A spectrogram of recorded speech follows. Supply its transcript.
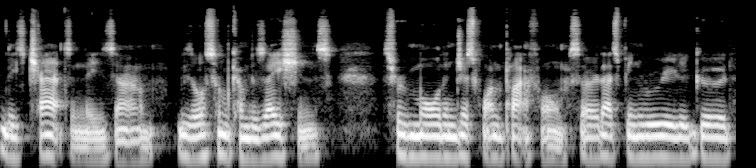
these chats and these um, these awesome conversations through more than just one platform. So that's been really good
